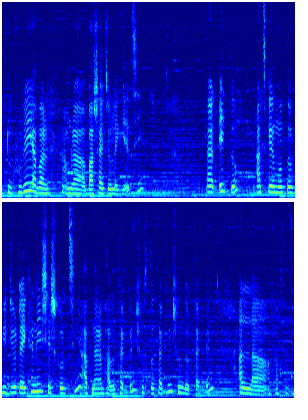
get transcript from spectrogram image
একটু ঘুরেই আবার আমরা বাসায় চলে গিয়েছি। আর এই তো, আজকের মতো ভিডিওটা এখানেই শেষ করছি। আপনারা ভালো থাকবেন, সুস্থ থাকবেন, সুন্দর থাকবেন। আল্লাহ হাফিজ।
